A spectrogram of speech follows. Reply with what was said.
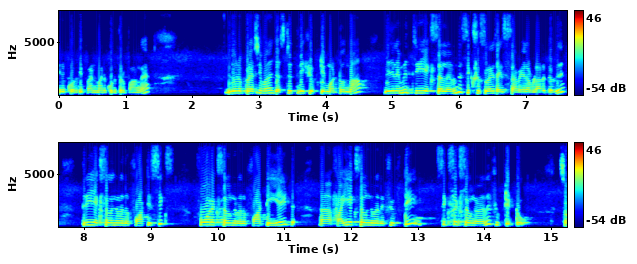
இது குர்த்தி பேண்ட் மாதிரி கொடுத்துருப்பாங்க. இதோட ப்ரைஸும் வந்து ஜஸ்ட் த்ரீ ஃபிஃப்டி மட்டும்தான். இதுலேயுமே த்ரீ எக்ஸ்எல் இருந்து சிக்ஸ் எக்ஸ்எல் வரை சைஸஸ் அவைலபிளாக இருக்குது. த்ரீ எக்ஸ்எல்ங்கிறது ஃபார்ட்டி சிக்ஸ் ஃபோர் எக்ஸ்எல்ங்கிறது ஃபார்ட்டி எயிட் ஃபைவ் எக்ஸ்எல்ங்கிறது ஃபிஃப்டி சிக்ஸ் எக்ஸ்எல்ங்கிறது fifty two so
